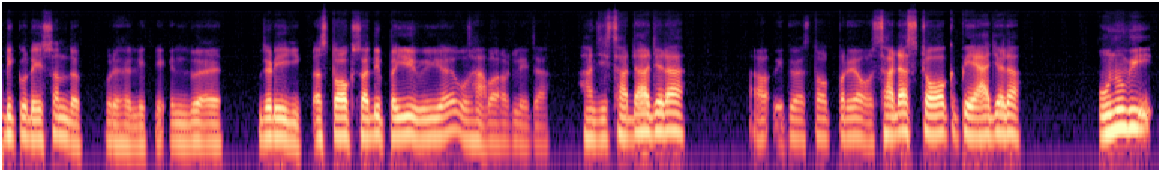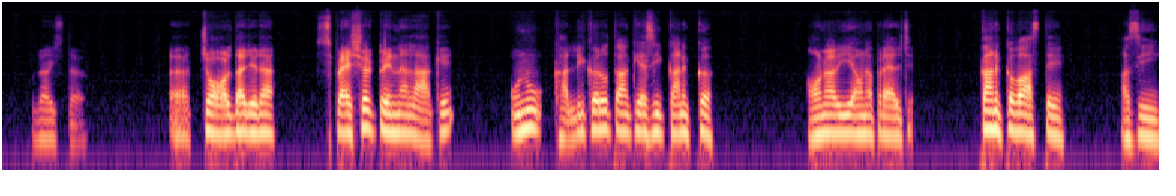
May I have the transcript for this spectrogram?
ਲਿਕੁਇਡੇਸ਼ਨ ਦਾ ਪੂਰੇ ਲਿਖੇ ਜਿਹੜੀ ਸਟਾਕ ਸਾਡੀ ਪਈ ਹੋਈ ਹੈ ਉਹ। ਬਾਹਰ ਲੈ ਜਾ ਹਾਂਜੀ ਸਾਡਾ ਜਿਹੜਾ ਇਹ ਸਟਾਕ ਪਰ ਹੋ ਸਾਡਾ ਸਟਾਕ ਪਿਆ ਜਿਹੜਾ ਉਹਨੂੰ ਵੀ ਰਾਈਸ ਦਾ ਚੌਲ ਦਾ ਜਿਹੜਾ ਸਪੈਸ਼ਲ ਟ੍ਰੇਨਾਂ ਲਾ ਕੇ ਉਹਨੂੰ ਖਾਲੀ ਕਰੋ ਤਾਂ ਕਿ ਅਸੀਂ ਕਣਕ ਆਉਣ ਵਾਲੀ ਹੈ ਹੁਣ ਅਪ੍ਰੈਲ 'ਚ ਕਣਕ ਵਾਸਤੇ ਅਸੀਂ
